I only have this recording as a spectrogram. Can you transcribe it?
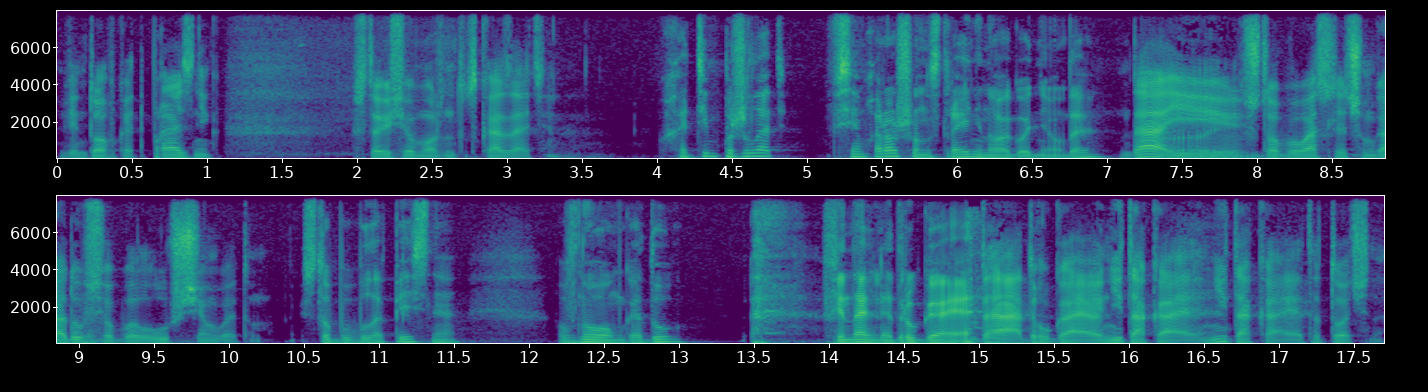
Винтовка — это праздник. Что еще можно тут сказать? Хотим пожелать всем хорошего настроения новогоднего, да? Да, и чтобы у вас в следующем году все было лучше, чем в этом. Чтобы была песня в новом году, финальная другая. Да, другая, не такая, не такая, это точно.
